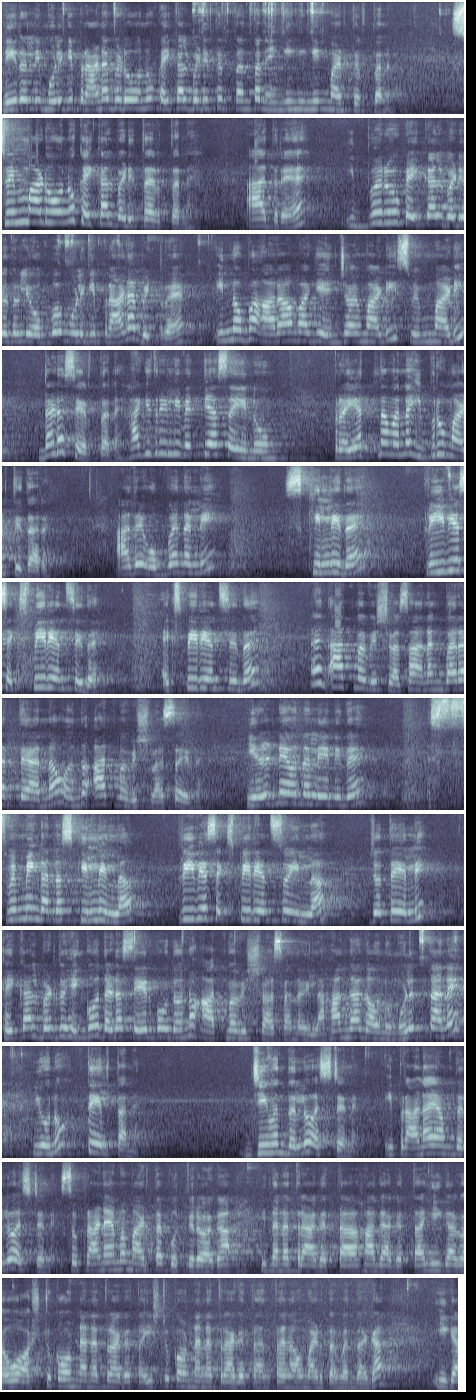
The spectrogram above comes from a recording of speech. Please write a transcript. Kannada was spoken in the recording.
ನೀರಲ್ಲಿ ಮುಳುಗಿ ಪ್ರಾಣ ಬಿಡೋನು ಕೈಕಾಲು ಬಡಿತಿರ್ತಾನೆ ಹಿಂಗೆ ಹಿಂಗೆ ಹಿಂಗೆ ಮಾಡ್ತಿರ್ತಾನೆ. ಸ್ವಿಮ್ ಮಾಡುವವನು ಕೈಕಾಲು ಬಡಿತಾ ಇರ್ತಾನೆ. ಆದರೆ ಇಬ್ಬರು ಕೈಕಾಲು ಬಡಿಯೋದ್ರಲ್ಲಿ ಒಬ್ಬ ಮುಳುಗಿ ಪ್ರಾಣ ಬಿಟ್ಟರೆ ಇನ್ನೊಬ್ಬ ಆರಾಮಾಗಿ ಎಂಜಾಯ್ ಮಾಡಿ ಸ್ವಿಮ್ ಮಾಡಿ ದಡ ಸೇರ್ತಾನೆ. ಹಾಗಿದ್ರೆ ಇಲ್ಲಿ ವ್ಯತ್ಯಾಸ ಏನು? ಪ್ರಯತ್ನವನ್ನು ಇಬ್ಬರು ಮಾಡ್ತಿದ್ದಾರೆ. ಆದರೆ ಒಬ್ಬನಲ್ಲಿ ಸ್ಕಿಲ್ ಇದೆ ಪ್ರೀವಿಯಸ್ ಎಕ್ಸ್ಪೀರಿಯನ್ಸ್ ಇದೆ. ಎಕ್ಸ್ಪೀರಿಯನ್ಸ್ ಇದೆ ಆ್ಯಂಡ್ ಆತ್ಮವಿಶ್ವಾಸ. ನಂಗೆ ಬರುತ್ತೆ ಅನ್ನೋ ಒಂದು ಆತ್ಮವಿಶ್ವಾಸ ಇದೆ. ಎರಡನೇವನಲ್ಲಿ ಏನಿದೆ? ಸ್ವಿಮ್ಮಿಂಗ್ ಅನ್ನೋ ಸ್ಕಿಲ್ ಇಲ್ಲ ಪ್ರೀವಿಯಸ್ ಎಕ್ಸ್ಪೀರಿಯನ್ಸು ಇಲ್ಲ. ಜೊತೆಯಲ್ಲಿ ಕೈಕಾಲು ಬಡ್ದು ಹೆಂಗೋ ದಡ ಸೇರ್ಬೋದು ಅನ್ನೋ ಆತ್ಮವಿಶ್ವಾಸನೂ ಇಲ್ಲ. ಹಾಗಾಗಿ ಅವನು ಮುಳುಗ್ತಾನೆ, ಇವನು ತೇಲ್ತಾನೆ. ಜೀವನದಲ್ಲೂ ಅಷ್ಟೇ ಈ ಪ್ರಾಣಾಯಾಮದಲ್ಲೂ ಅಷ್ಟೇ ಸೊ ಪ್ರಾಣಾಯಾಮ ಮಾಡ್ತಾ ಕೂತಿರುವಾಗ, ಇದು ನನ್ನ ಹತ್ರ ಆಗತ್ತಾ? ಹಾಗಾಗತ್ತಾ? ಹೀಗಾಗ, ಓ, ಅಷ್ಟು ಕೌಂಡ್ ನನ್ನ ಹತ್ರ ಆಗತ್ತಾ? ಇಷ್ಟು ಕೌಂಡ್ ನನ್ನ ಹತ್ರ ಆಗತ್ತಾ? ಅಂತ ನಾವು ಮಾಡ್ತಾ ಬಂದಾಗ ಈಗ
